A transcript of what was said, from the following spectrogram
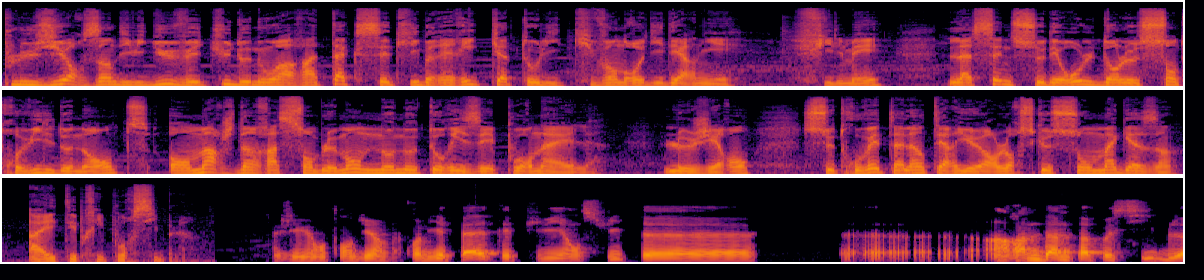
plusieurs individus vêtus de noir attaquent cette librairie catholique vendredi dernier. Filmés, la scène se déroule dans le centre-ville de Nantes, en marge d'un rassemblement non autorisé pour Naël. Le gérant se trouvait à l'intérieur lorsque son magasin a été pris pour cible. J'ai entendu un premier pet et puis ensuite euh, euh, un ramdam pas possible.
